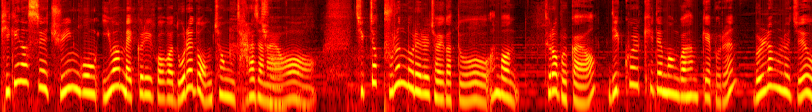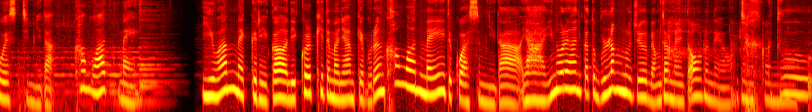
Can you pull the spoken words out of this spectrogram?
비기너스의 주인공 이완 맥그리거가 노래도 엄청 잘하잖아요. 그쵸. 직접 부른 노래를 저희가 또 한번 들어볼까요? 니콜 키드먼과 함께 부른 물랑루즈 OST입니다. Come What May. 이완 맥그리거, 니콜 키드만이 함께 부른 Come What May 듣고 왔습니다. 야, 이 노래 하니까 또 물랑루즈 명장면이 떠오르네요. 그러니까요. 두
